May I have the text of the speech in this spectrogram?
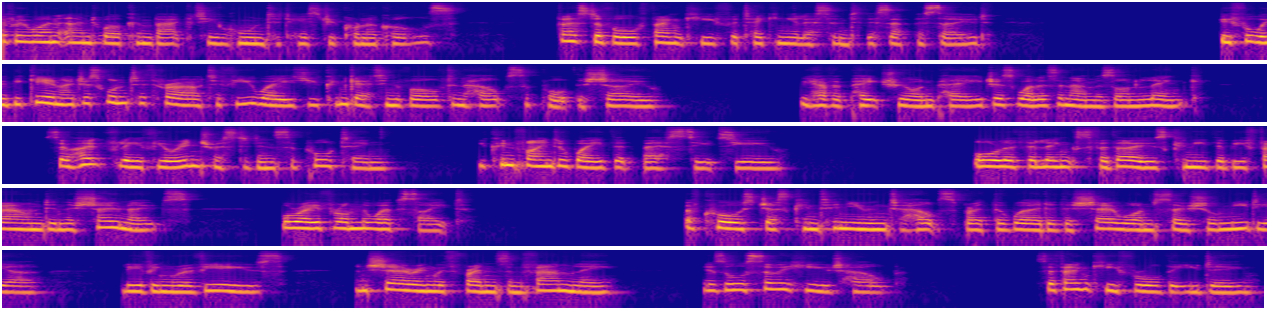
everyone, and welcome back to Haunted History Chronicles. First of all, thank you for taking a listen to this episode. Before we begin, I just want to throw out a few ways you can get involved and help support the show. We have a Patreon page as well as an Amazon link, so hopefully, if you're interested in supporting, you can find a way that best suits you. All of the links for those can either be found in the show notes or over on the website. Of course, just continuing to help spread the word of the show on social media, leaving reviews, and sharing with friends and family is also a huge help. So thank you for all that you do.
